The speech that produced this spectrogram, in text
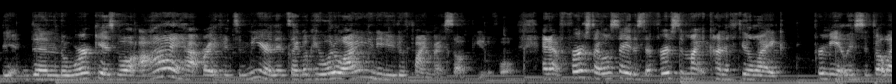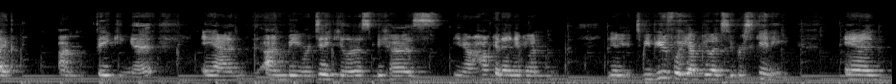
then the work is well i have right if it's a mirror then it's like okay what do i need to do to find myself beautiful? And at first i will say this at first it might kind of feel like for me at least it felt like i'm faking it and i'm being ridiculous because you know how can anyone you know to be beautiful you have to be like super skinny and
